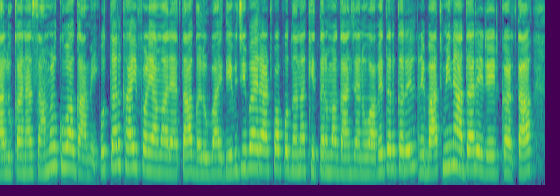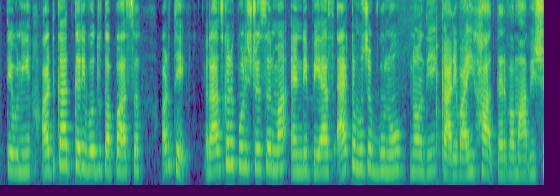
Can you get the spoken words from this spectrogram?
તાલુકાના સામળકુવા ગામે ઉત્તરખાઈ ફળિયામાં રહેતા ગલુભાઈ દેવજીભાઈ રાઠવા પોતાના ખેતરમાં ગાંજાનું વાવેતર કરેલ અને બાતમીના આધારે રેડ કરતા તેઓની અટકાયત કરી વધુ તપાસ અર્થે રાજગઢ પોલીસ સ્ટેશનમાં એનડીપીએસ એક્ટ મુજબ ગુનો નોંધી કાર્યવાહી હાથ ધરવામાં આવી છે.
